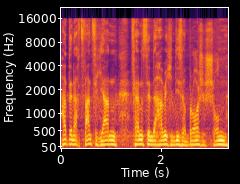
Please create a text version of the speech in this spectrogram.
hatte nach 20 Jahren Fernsehen, da habe ich in dieser Branche schon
